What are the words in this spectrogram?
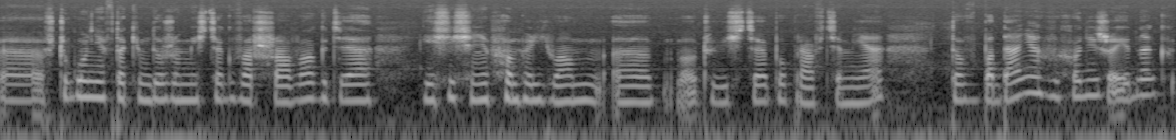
e, szczególnie w takim dużym mieście jak Warszawa, gdzie, jeśli się nie pomyliłam, oczywiście poprawcie mnie, to w badaniach wychodzi, że jednak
